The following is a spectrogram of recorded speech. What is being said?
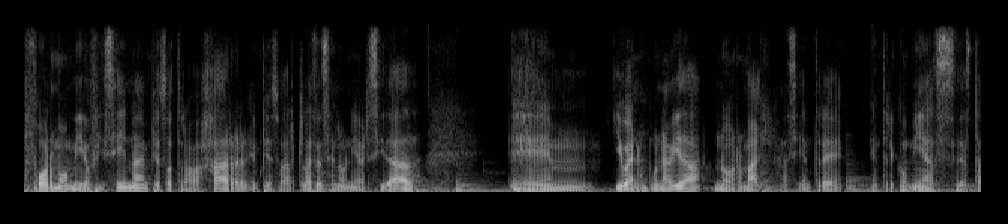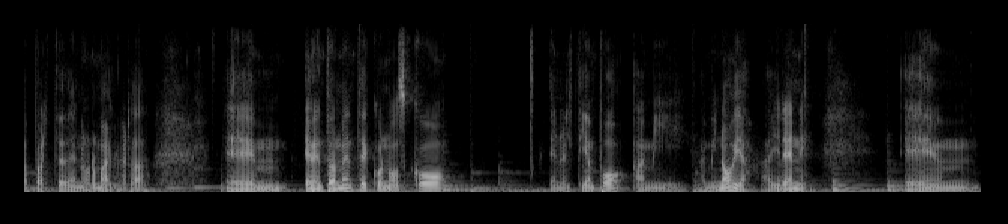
formo mi oficina, empiezo a trabajar, empiezo a dar clases en la universidad. Em, y bueno, una vida normal, así entre, entre comillas, esta parte de normal, ¿verdad? Em, eventualmente conozco en el tiempo a mi, a mi novia, a Irene. Em,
